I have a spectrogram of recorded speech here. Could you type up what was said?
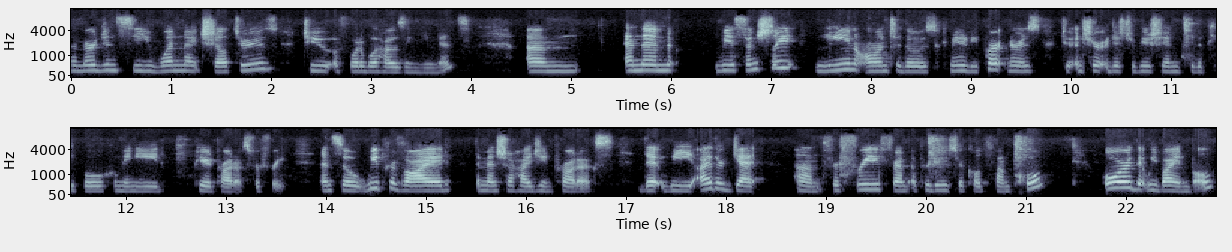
emergency one night shelters to affordable housing units. Um, and then we essentially lean on to those community partners to ensure a distribution to the people who may need period products for free and so we provide the menstrual hygiene products that we either get um, for free from a producer called FemPro or that we buy in bulk.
